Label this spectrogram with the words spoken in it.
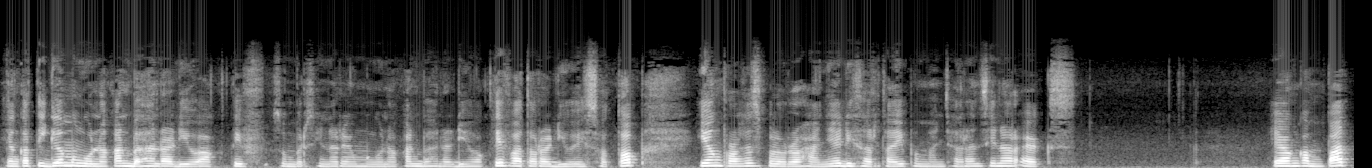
Yang ketiga menggunakan bahan radioaktif, sumber sinar yang menggunakan bahan radioaktif atau radioisotop yang proses pelurahannya disertai pemancaran sinar X. Yang keempat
